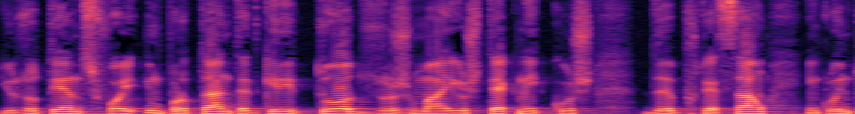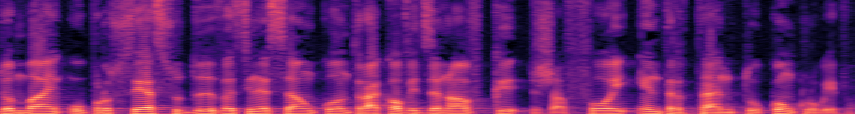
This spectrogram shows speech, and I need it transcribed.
e os utentes foi importante adquirir todos os meios técnicos de proteção, incluindo também o processo de vacinação contra a Covid-19 que já foi, entretanto, concluído.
